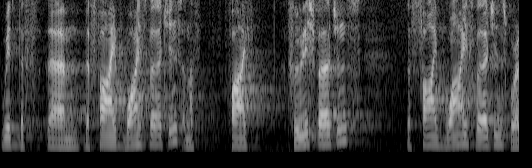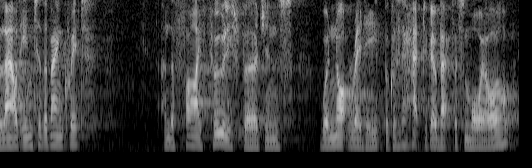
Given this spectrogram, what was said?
with the, um, the five wise virgins and the five foolish virgins. The five wise virgins were allowed into the banquet, and the five foolish virgins were not ready because they had to go back for some more oil,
